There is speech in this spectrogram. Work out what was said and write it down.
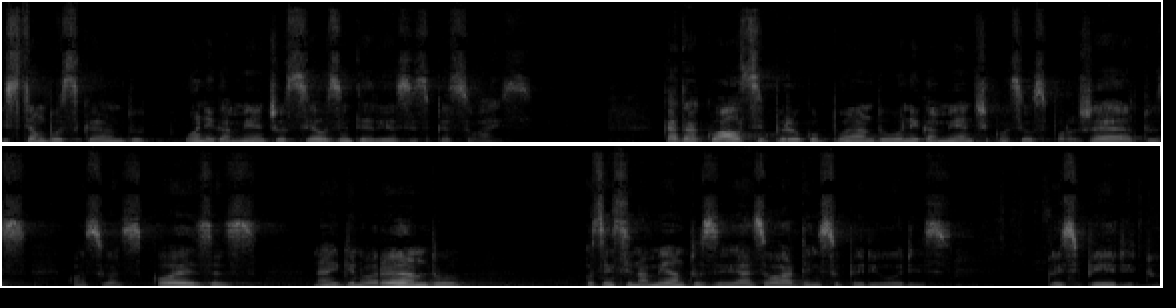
estão buscando unicamente os seus interesses pessoais. Cada qual se preocupando unicamente com seus projetos, com suas coisas, né, ignorando os ensinamentos e as ordens superiores do Espírito,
